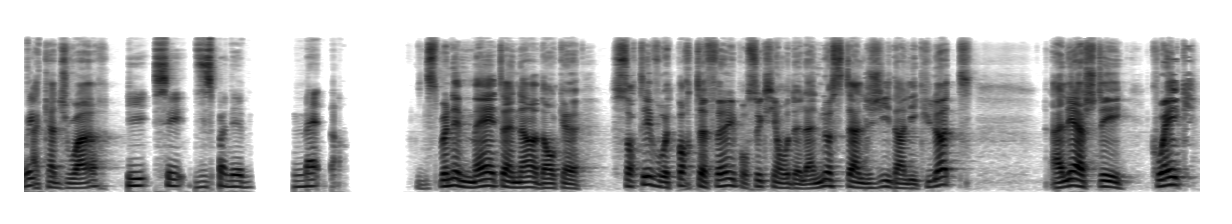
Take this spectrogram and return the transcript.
Oui. à 4 joueurs. Puis c'est disponible maintenant. Disponible maintenant. Donc, euh, sortez votre portefeuille pour ceux qui ont de la nostalgie dans les culottes. Allez acheter Quake.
